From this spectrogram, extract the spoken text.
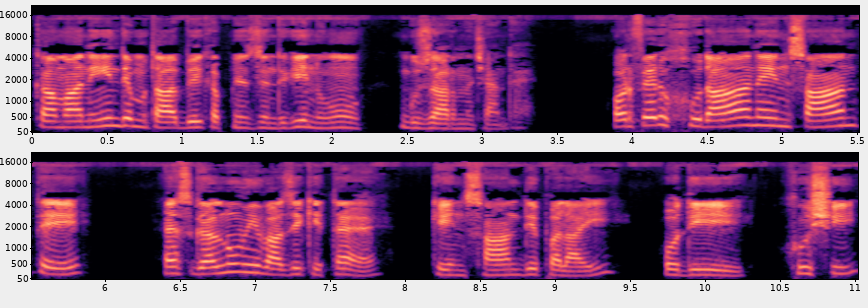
ਕਾਨੂੰਨ ਦੇ ਮੁਤਾਬਿਕ ਆਪਣੀ ਜ਼ਿੰਦਗੀ ਨੂੰ گزارਨਾ ਚਾਹੁੰਦਾ ਹੈ। ਔਰ ਫਿਰ ਖੁਦਾ ਨੇ ਇਨਸਾਨ ਤੇ ਇਸ ਗੱਲ ਨੂੰ ਵੀ ਵਾਜ਼ਿਹ ਕੀਤਾ ਹੈ ਕਿ ਇਨਸਾਨ ਦੀ ਭਲਾਈ, ਉਹਦੀ ਖੁਸ਼ੀ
